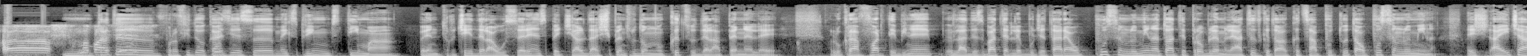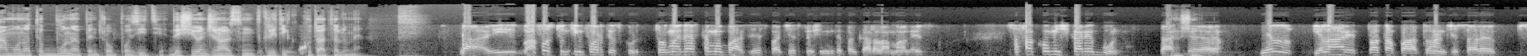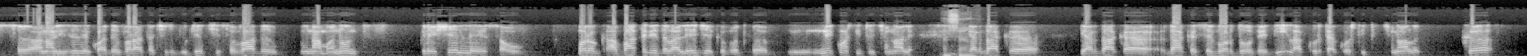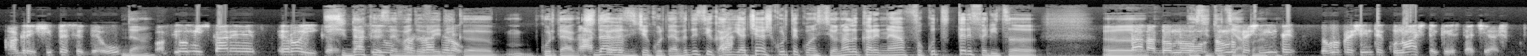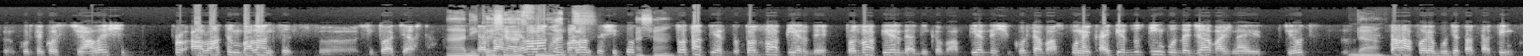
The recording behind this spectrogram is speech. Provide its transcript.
Uh, mă Toată bazez... profit de ocazie să-mi exprim stima pentru cei de la USR în special, dar și pentru domnul Câțu de la PNL. Lucra foarte bine la dezbaterile bugetare, au pus în lumină toate problemele, atât cât, au- cât s-a putut, au pus în lumină. Deci aici am o notă bună pentru opoziție, deși eu în general sunt critic cu toată lumea. Da, e- a fost un timp foarte scurt. Tocmai de asta mă bazez pe acest președinte pe care l-am ales să facă o mișcare bună. Dacă el, el are toată aparatura necesară să analizeze cu adevărat acest buget și să vadă în amănunt greșelile sau, mă rog, abaterile de la lege, că văd că m, neconstituționale. Așa. Chiar dacă, chiar dacă, dacă se vor dovedi la Curtea Constituțională că a greșit PSD-ul, Da. va fi o mișcare eroică. Și dacă fi se un va considerat dovedi erou. că m, curtea... Dacă- Și dacă zice curtea, vedeți, da. e aceeași curte constituțională care ne-a făcut terfeliță uh, Da, dar domnul, Constituția domnul, până președinte, domnul președinte cunoaște că este aceeași uh, curte constituțională și pro- a luat în balanță uh, situația asta. Adică Iar și-a dacă el a luat asumat- în balanță și tot, Așa. tot, a pierdut, tot va pierde, tot va pierde, adică va pierde și curtea va spune că ai pierdut timpul degeaba și ne-ai ținut Da. țara fără buget atâta timp,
